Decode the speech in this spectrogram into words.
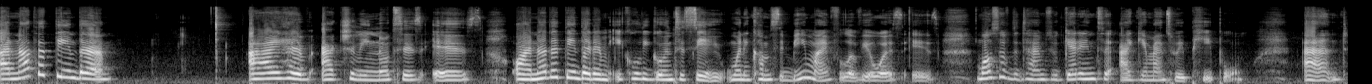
Another thing that I have actually noticed is, or another thing that I'm equally going to say when it comes to being mindful of your words is most of the times we get into arguments with people and,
